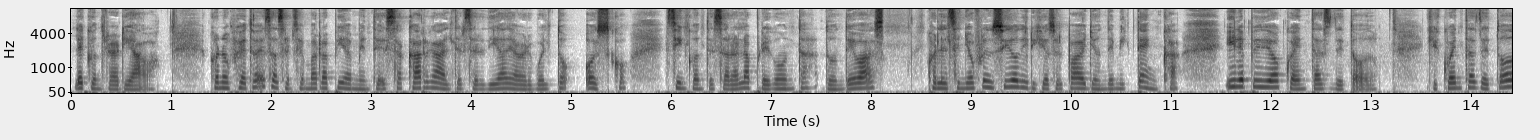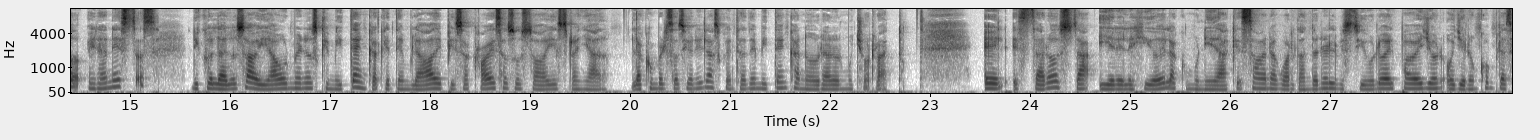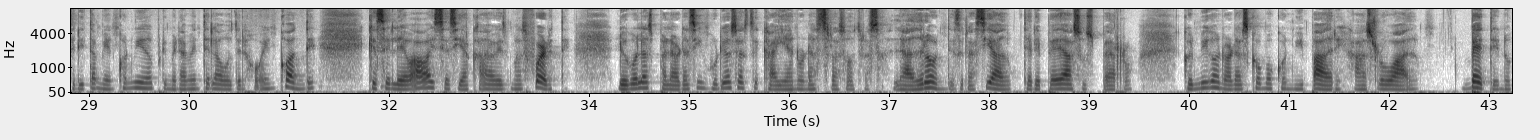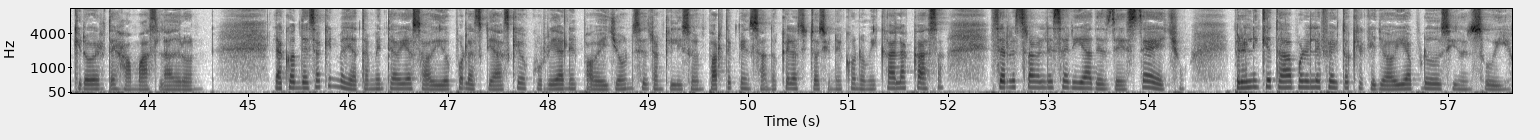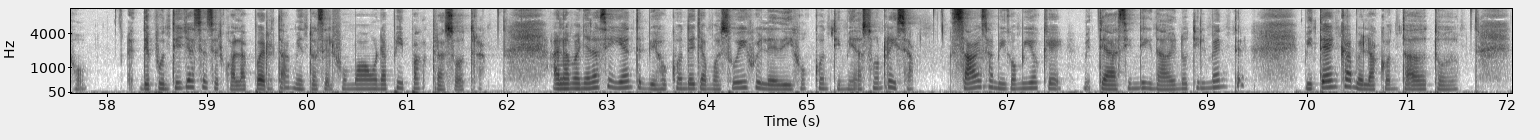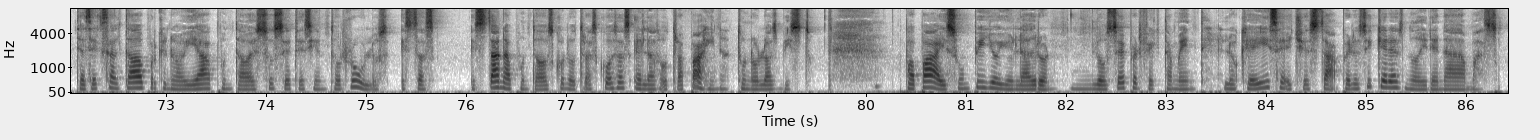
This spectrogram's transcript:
le contrariaba. Con objeto de deshacerse más rápidamente de esta carga, al tercer día de haber vuelto Osco, sin contestar a la pregunta ¿Dónde vas? Con el señor fruncido dirigióse al pabellón de Mictenca y le pidió cuentas de todo. ¿Qué cuentas de todo eran estas? Nicolás lo sabía aún menos que Mitenka, que temblaba de pies a cabeza asustado y extrañado. La conversación y las cuentas de Mitenka no duraron mucho rato. El starosta y el elegido de la comunidad que estaban aguardando en el vestíbulo del pabellón oyeron con placer y también con miedo primeramente la voz del joven conde, que se elevaba y se hacía cada vez más fuerte. Luego las palabras injuriosas que caían unas tras otras. Ladrón, desgraciado, te haré pedazos, perro. Conmigo no harás como con mi padre, has robado. Vete, no quiero verte jamás, ladrón. La condesa, que inmediatamente había sabido por las criadas que ocurría en el pabellón, se tranquilizó en parte pensando que la situación económica de la casa se restablecería desde este hecho, pero le inquietaba por el efecto que aquello había producido en su hijo. De puntillas se acercó a la puerta mientras él fumaba una pipa tras otra. A la mañana siguiente el viejo conde llamó a su hijo y le dijo con tímida sonrisa ¿Sabes, amigo mío, que te has indignado inútilmente? Mi tenca me lo ha contado todo. Te has exaltado porque no había apuntado esos setecientos rublos. Estas están apuntados con otras cosas en la otra página. Tú no lo has visto. Papá es un pillo y un ladrón. Lo sé perfectamente. Lo que hice hecho está, pero si quieres no diré nada más.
